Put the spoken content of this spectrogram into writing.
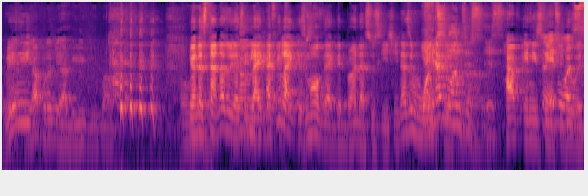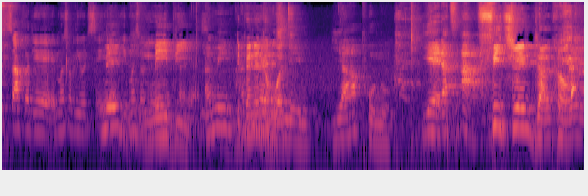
Really? Yeah, probably I believe you, bro. You understand? That's what you're saying. Like, I feel like it's more of like the brand association. He doesn't Yeah, want he doesn't to want his, his have So anything if to it do was with. Sarkodie, most of you would say Maybe. yeah, most of you would Maybe. say that, yes. I mean, Depending have you on what- name? Yaa Pono. Yeah, that's ah. Featuring Duncan Williams.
